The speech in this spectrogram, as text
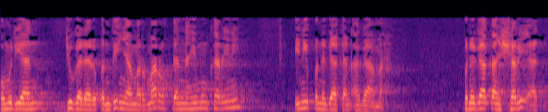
Kemudian juga dari pentingnya amar ma'ruf dan nahi mungkar ini, ini penegakan agama penegakan syariat,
